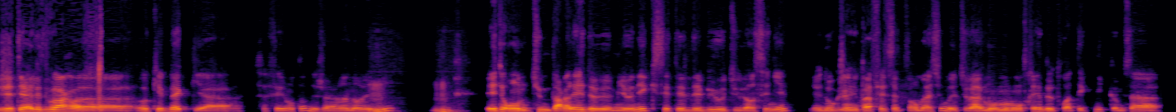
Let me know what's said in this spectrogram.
j'étais allé te voir au Québec il y a, ça fait longtemps déjà, un an et demi. Mmh. Mmh. Et tu me parlais de Myonic, c'était le début où tu l'enseignais. Et donc, je n'avais pas fait cette formation, mais tu vas me montrer deux, trois techniques comme ça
